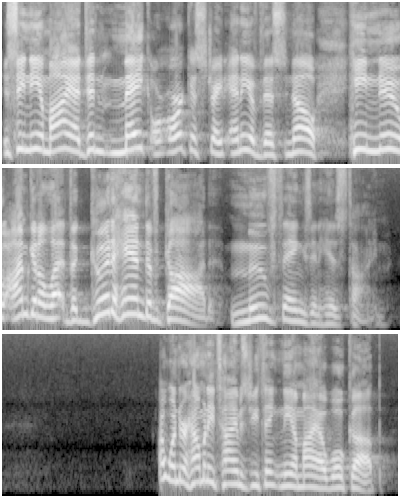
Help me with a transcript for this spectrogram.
You see, Nehemiah didn't make or orchestrate any of this. No, he knew I'm going to let the good hand of God move things in his time. I wonder how many times do you think Nehemiah woke up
